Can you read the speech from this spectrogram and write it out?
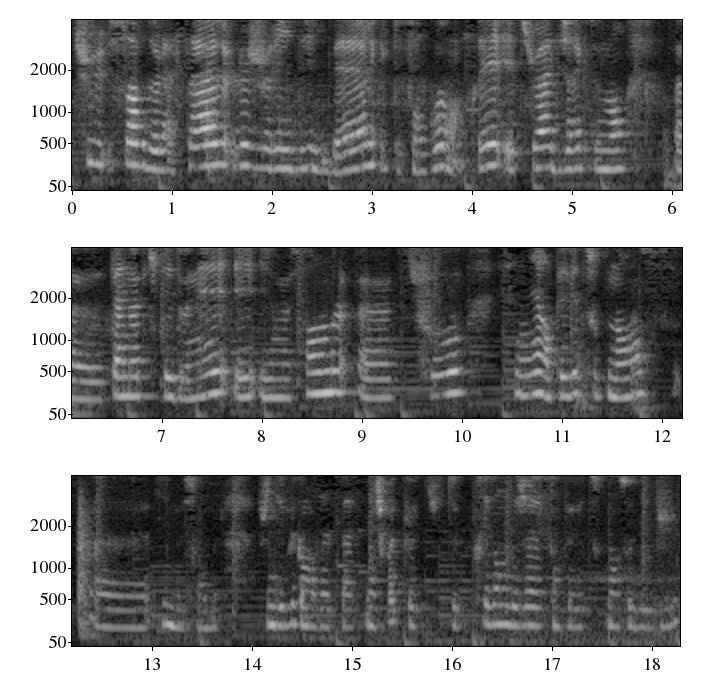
tu sors de la salle, le jury délibère, ils te font re-rentrer et tu as directement euh, ta note qui t'est donnée et il me semble euh, qu'il faut signer un PV de soutenance, euh, il me semble. Je ne sais plus comment ça se passe, mais je crois que tu te présentes déjà avec ton PV de soutenance au début.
